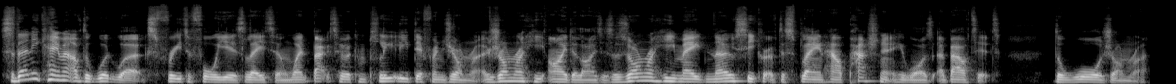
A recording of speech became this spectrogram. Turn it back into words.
So then he came out of the woodworks three to four years later and went back to a completely different genre, a genre he idolizes, a genre he made no secret of displaying how passionate he was about it the war genre.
